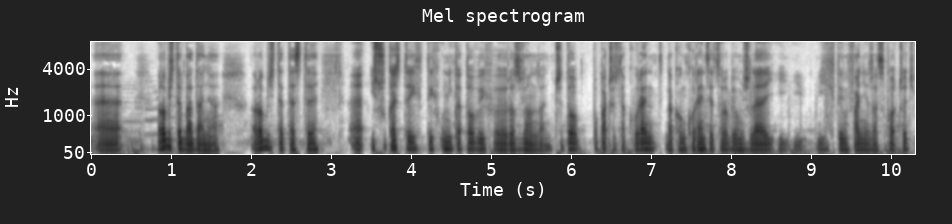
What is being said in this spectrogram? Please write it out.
E, robić te badania, robić te testy e, i szukać tych, tych unikatowych e, rozwiązań. Czy to popatrzeć na, kurent, na konkurencję, co robią źle i, i, ich tym fajnie zaskoczyć,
